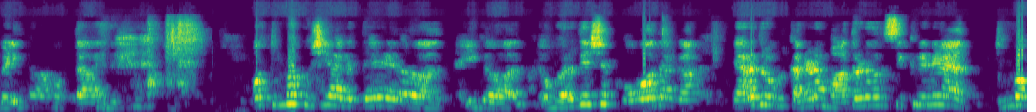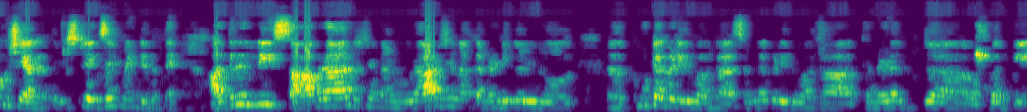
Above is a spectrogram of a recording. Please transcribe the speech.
ಬೆಳೀತಾ ಹೋಗ್ತಾ ಇದೆ. ತುಂಬಾ ಖುಷಿ ಆಗುತ್ತೆ. ಆ, ಈಗ ಹೊರದೇಶಕ್ಕೆ ಹೋದಾಗ ಯಾರಾದ್ರೂ ಒಬ್ರು ಕನ್ನಡ ಮಾತಾಡೋರು ಸಿಕ್ಕ್ರೇನೆ ತುಂಬಾ ಖುಷಿ ಆಗುತ್ತೆ. ಎಷ್ಟು ಎಕ್ಸೈಟ್ಮೆಂಟ್ ಇರುತ್ತೆ. ಅದರಲ್ಲಿ ಸಾವಿರಾರು ಜನ ನೂರಾರು ಜನ ಕನ್ನಡಿಗರಿರೋ ಆ, ಕೂಟಗಳಿರುವಾಗ ಸಂಘಗಳಿರುವಾಗ ಕನ್ನಡದ ಬಗ್ಗೆ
